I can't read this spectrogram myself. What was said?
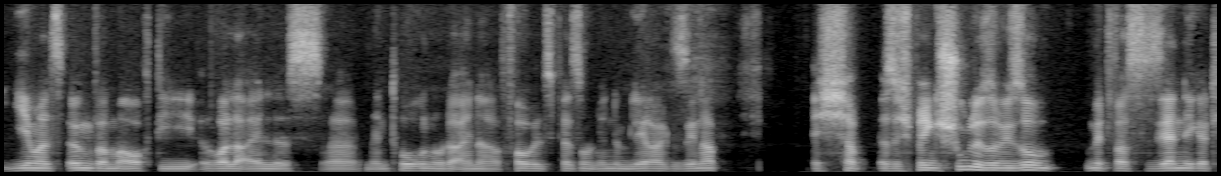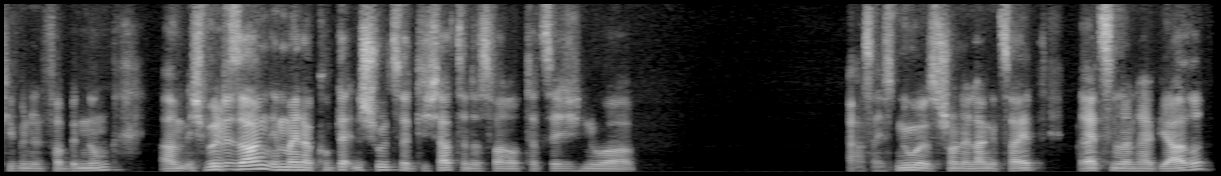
jemals irgendwann mal auch die Rolle eines äh, Mentoren oder einer Vorbildsperson in einem Lehrer gesehen habe. Ich habe, also ich bringe Schule sowieso mit was sehr Negativem in Verbindung. Ähm, ich würde sagen, in meiner kompletten Schulzeit, die ich hatte, das waren auch tatsächlich nur, ja, das heißt nur, ist schon eine lange Zeit, 13,5 Jahre.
